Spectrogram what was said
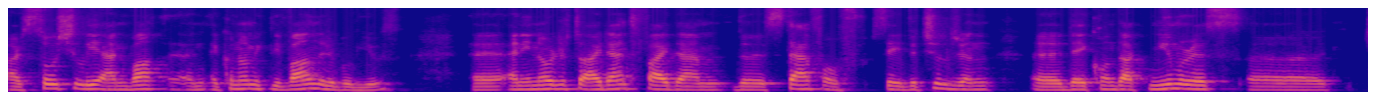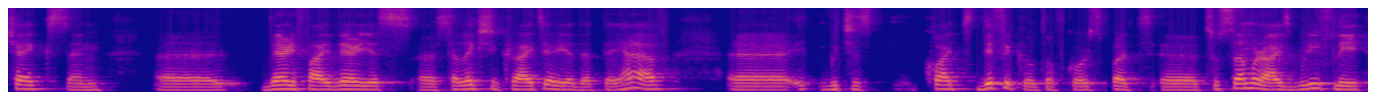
are socially and, and, economically vulnerable youth. Uh, and in order to identify them, the staff of Save the Children, uh, they conduct numerous uh, checks and verify various selection criteria that they have, uh, which is quite difficult, of course, but uh, to summarize briefly,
